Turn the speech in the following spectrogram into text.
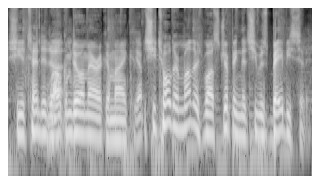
She attended. uh, Welcome to America, Mike. Yep. She told her mother while stripping that she was babysitting.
